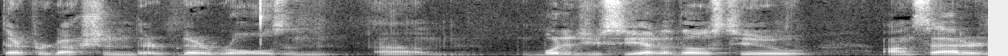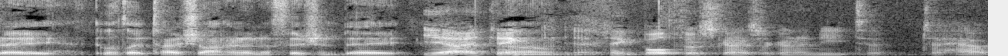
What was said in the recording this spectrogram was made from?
their production, their their roles. And um, what did you see out of those two on Saturday? It looked like Ty-Shon had an efficient day. Yeah, I think Um, I think both those guys are going to need to to have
